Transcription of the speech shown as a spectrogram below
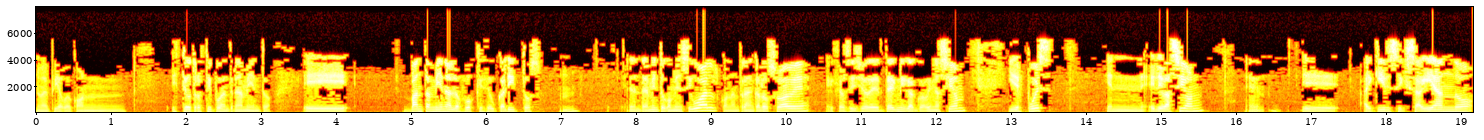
no me pierdo, con este otro tipo de entrenamiento. Eh, van también a los bosques de eucaliptos. ¿m? El entrenamiento comienza igual, con la entrada en calor suave, ejercicio de técnica, coordinación, y después en elevación ¿eh? Eh, hay que ir zigzagueando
